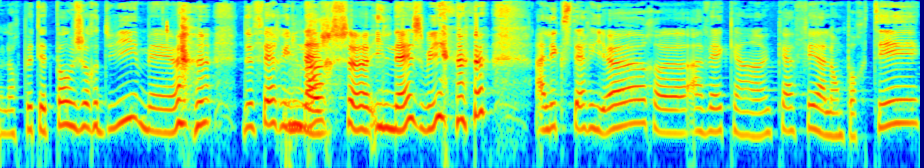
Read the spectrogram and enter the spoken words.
alors peut-être pas aujourd'hui, mais de faire une marche, il neige, oui, à l'extérieur avec un café à l'emporter.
